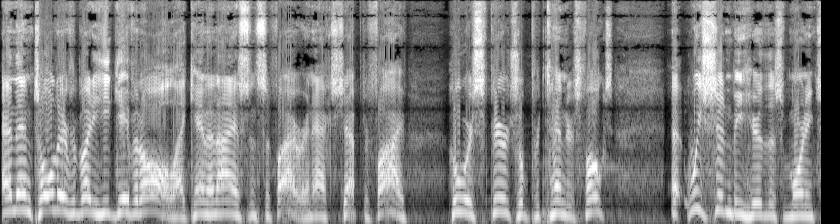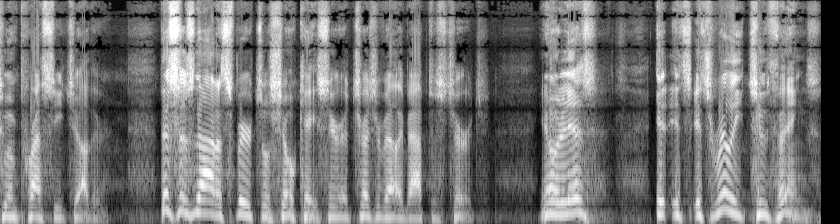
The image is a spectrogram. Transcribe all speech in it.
and then told everybody he gave it all, like Ananias and Sapphira in Acts chapter 5, who were spiritual pretenders. Folks, uh, we shouldn't be here this morning to impress each other. This is not a spiritual showcase here at Treasure Valley Baptist Church. You know what it is? It, it's, it's really two things.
